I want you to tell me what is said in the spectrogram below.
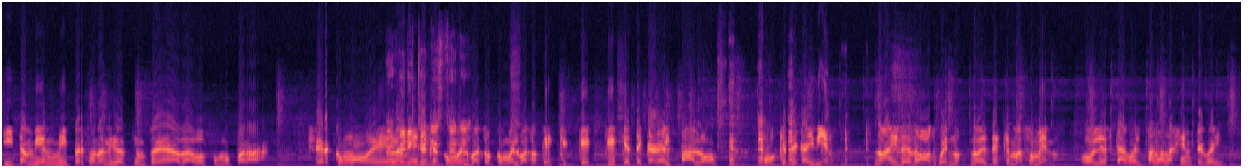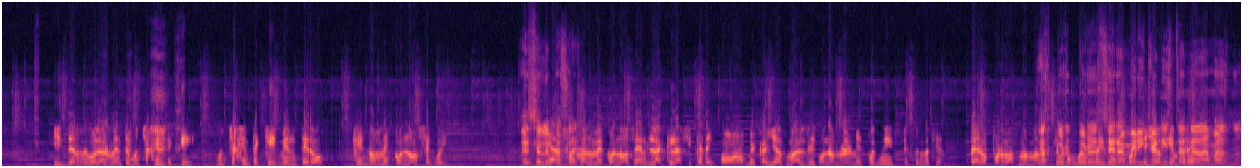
Y también mi personalidad siempre ha dado como para ser como el América, como el vato, como el vato que, que, que, te caga el palo o que te cae bien. No hay de dos, güey. No, no es de que más o menos. O les cago el palo a la gente, güey. Y de regularmente mucha gente que, mucha gente que me enteró que no me conoce, güey. Eso Y le ya después cuando me conocen, la clásica de, oh, me caías mal. Digo, no mames, pues ni te conocía. Pero por las mamadas Es que por, pongo por ser Facebook. Yo americanista siempre, nada más, ¿no?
